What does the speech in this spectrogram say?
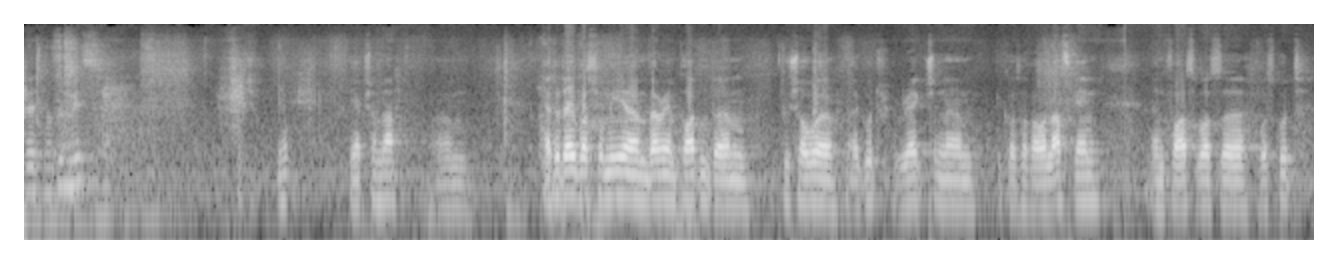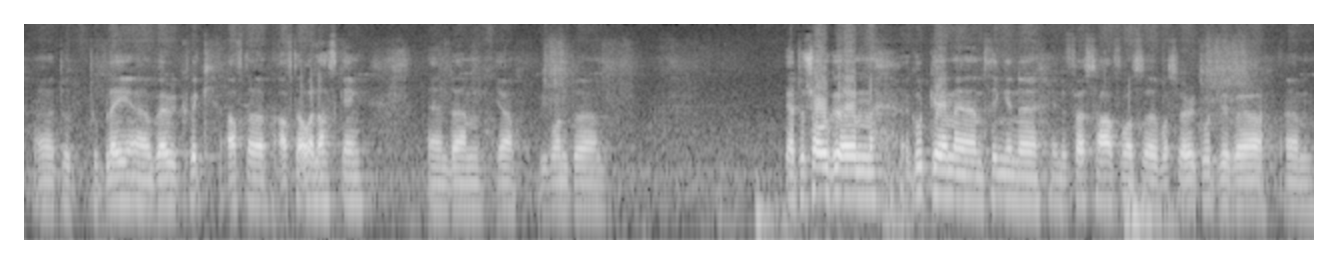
Evet hazır mıyız? Yep. Yeah, Shamla. Um, yeah, today was for me um, very important um, to show a, a good reaction um, because of our last game, and for us was uh, was good uh, to to play uh, very quick after after our last game, and um, yeah, we want. um yeah, to show um, a good game, and I think in the in the first half was uh, was very good. We were um,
